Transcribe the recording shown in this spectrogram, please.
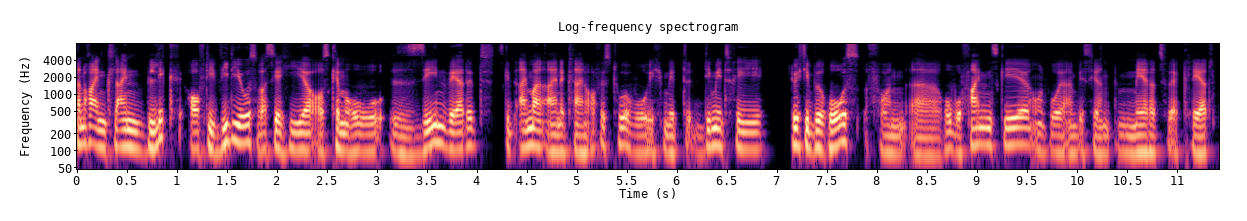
Dann noch einen kleinen Blick auf die Videos, was ihr hier aus Kemero sehen werdet. Es gibt einmal eine kleine Office-Tour, wo ich mit Dimitri durch die Büros von äh, Robo Finance gehe und wo er ein bisschen mehr dazu erklärt.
